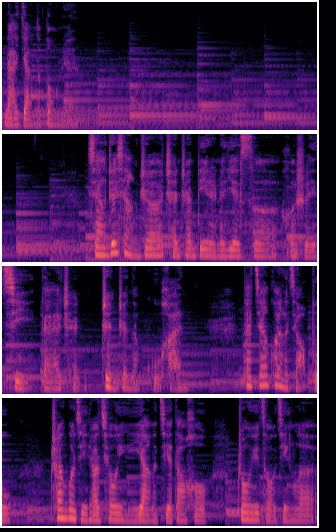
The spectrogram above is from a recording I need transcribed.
那样的动人。想着想着，沉沉逼人的夜色和水汽带来沉阵阵的骨寒。他加快了脚步，穿过几条蚯蚓一样的街道后，终于走进了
